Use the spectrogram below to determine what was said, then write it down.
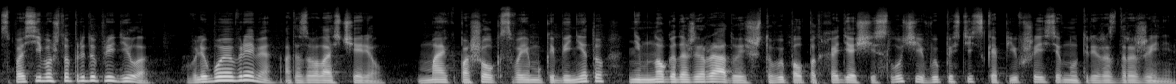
«Спасибо, что предупредила. В любое время», — отозвалась Черил. Майк пошел к своему кабинету, немного даже радуясь, что выпал подходящий случай выпустить скопившееся внутри раздражение.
